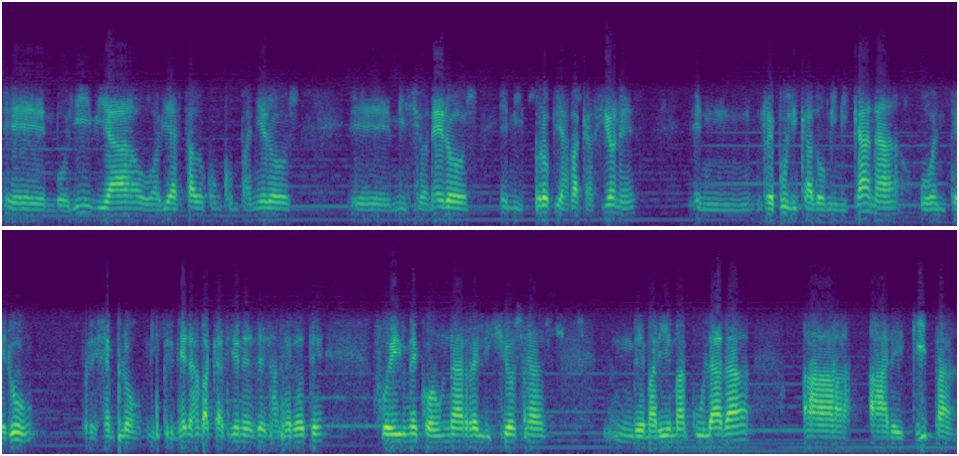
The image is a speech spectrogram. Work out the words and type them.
eh, en Bolivia o había estado con compañeros eh, misioneros en mis propias vacaciones en República Dominicana o en Perú. Por ejemplo, mis primeras vacaciones de sacerdote fue irme con unas religiosas de María Inmaculada a, Arequipa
